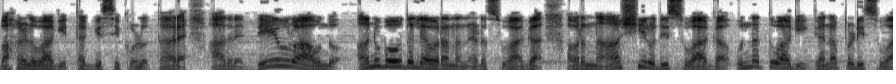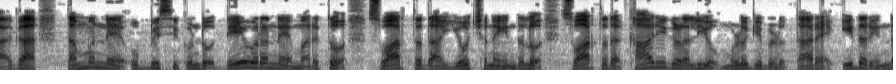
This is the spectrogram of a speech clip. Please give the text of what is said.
ಬಹಳವಾಗಿ ತಗ್ಗಿಸಿಕೊಳ್ಳುತ್ತಾರೆ. ಆದರೆ ದೇವರು ಆ ಒಂದು ಅನುಭವದಲ್ಲಿ ಅವರನ್ನು ನಡೆಸುವಾಗ ಅವರನ್ನು ಆಶೀರ್ವದಿಸುವಾಗ, ಉನ್ನತವಾಗಿ ಘನಪಡಿಸುವಾಗ ತಮ್ಮನ್ನೇ ಉಬ್ಬಿಸಿಕೊಂಡು ದೇವರನ್ನೇ ಮರೆತು ಸ್ವಾರ್ಥದ ಯೋಚನೆಯಿಂದಲೂ ಸ್ವಾರ್ಥದ ಕಾರ್ಯಗಳಲ್ಲಿಯೂ ಮುಳುಗಿಬಿಡುತ್ತಾರೆ. ಇದರಿಂದ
